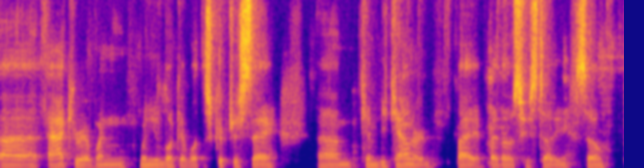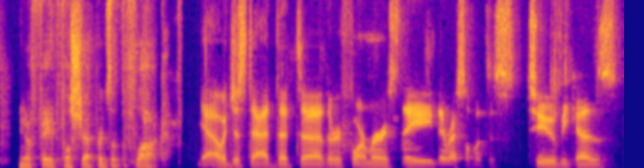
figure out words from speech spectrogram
uh, accurate when when you look at what the scriptures say um, can be countered by by Mhm. those who study. So you know, faithful shepherds of the flock. Yeah, I would just add that uh, the reformers they they wrestled with this too because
